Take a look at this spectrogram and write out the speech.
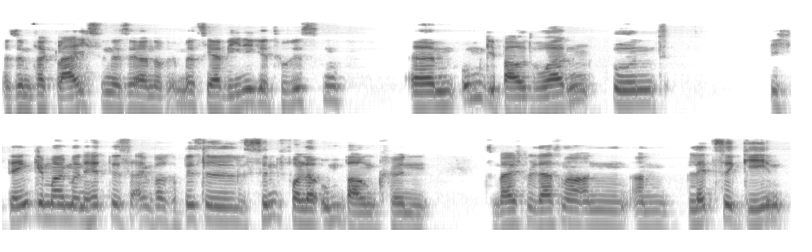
also im Vergleich sind es ja noch immer sehr wenige Touristen, ähm, umgebaut worden. Und ich denke mal, man hätte es einfach ein bisschen sinnvoller umbauen können. Zum Beispiel, dass man an, an Plätze gehen,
